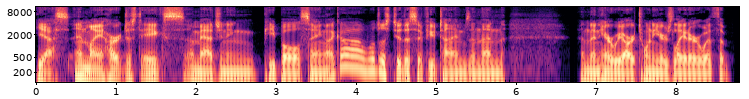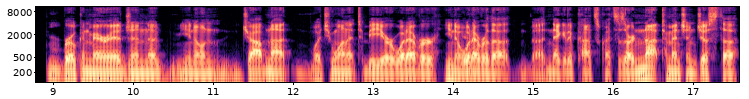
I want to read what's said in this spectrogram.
Yes, and my heart just aches imagining people saying like, "Oh, we'll just do this a few times," and then, and then here we are, twenty years later, with a broken marriage and a you know job not what you want it to be, or whatever you know, yeah. whatever the uh, negative consequences are. Not to mention just the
